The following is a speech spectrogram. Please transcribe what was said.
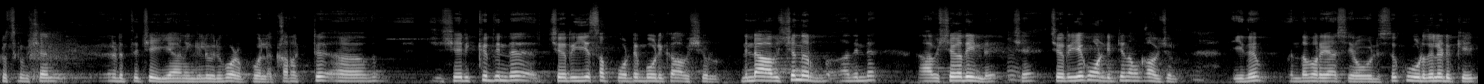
പ്രിസ്ക്രിപ്ഷൻ എടുത്ത് ചെയ്യുകയാണെങ്കിൽ ഒരു കുഴപ്പമില്ല. കറക്റ്റ് ശരിക്കും ഇതിന്റെ ചെറിയ സപ്പോർട്ട് ബോഡിക്ക് ആവശ്യമുള്ളൂ. ഇതിന്റെ ആവശ്യം നിർബ അതിന്റെ ആവശ്യകതയുണ്ട്. പക്ഷെ ചെറിയ ക്വാണ്ടിറ്റി നമുക്ക് ആവശ്യമുള്ളൂ. ഇത് എന്താ പറയുക സ്റ്റിറോയിഡ്സ് കൂടുതൽ എടുക്കുകയും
